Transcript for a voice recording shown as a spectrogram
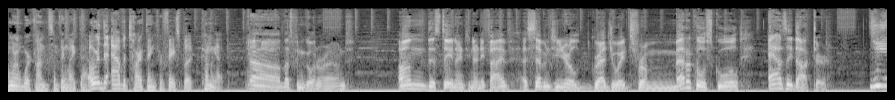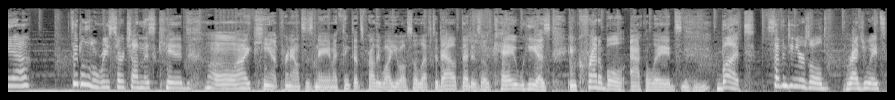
I want to work on something like that. Or the avatar thing for Facebook coming up. Oh, that's been going around. On this day in 1995, a 17 year old graduates from medical school as a doctor. Yeah. Did a little research on this kid. Oh, I can't pronounce his name. I think that's probably why you also left it out. That is mm-hmm. okay. He has incredible accolades. Mm-hmm. But 17 years old, graduates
